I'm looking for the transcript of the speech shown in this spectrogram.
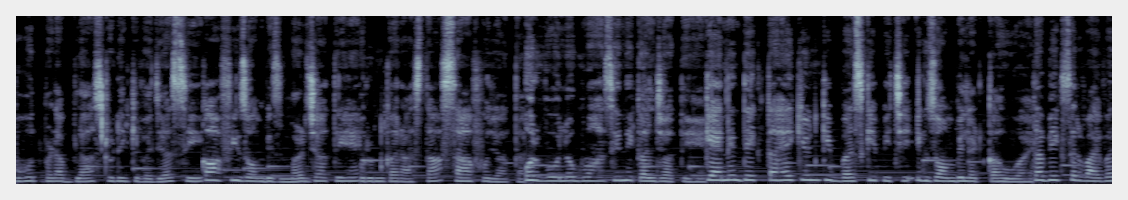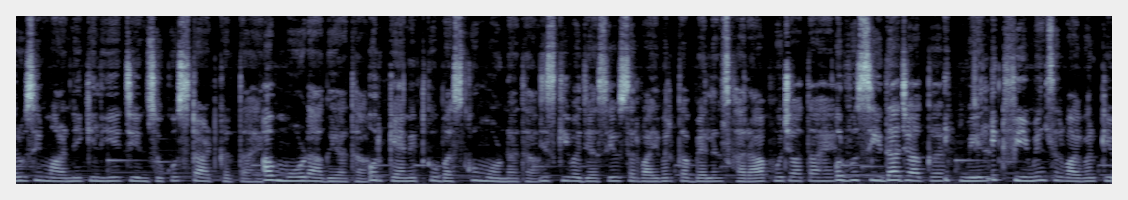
बहुत बड़ा ब्लास्ट होने की वजह से काफ़ी जोम्बिस मर जाते हैं और उनका रास्ता साफ़ हो जाता है। और वो लोग वहाँ से निकल जाते हैं। कैनेट देखता है कि उनकी बस के पीछे एक जोम्बी लटका हुआ है। तब एक सर्वाइवर उसे मारने के लिए चेंसो को स्टार्ट करता है। अब मोड़ आ गया था और कैनेट को बस को मोड़ना था, जिसकी वजह से उस सर्वाइवर का बैलेंस खराब हो जाता है। और वो सीधा जाकर एक मेल एक फीमेल सर्वाइवर के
